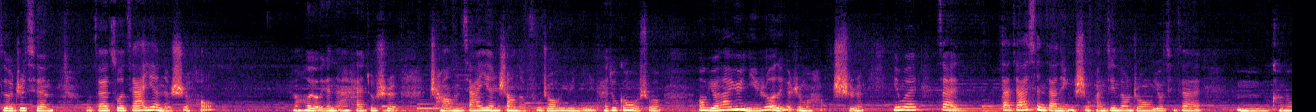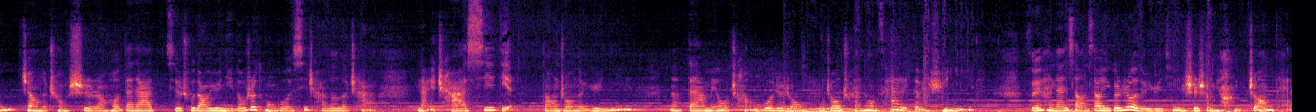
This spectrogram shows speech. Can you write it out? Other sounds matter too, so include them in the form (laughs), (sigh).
记得之前我在做家宴的时候，然后有一个男孩就是尝家宴上的福州芋泥，他就跟我说：“哦，原来芋泥热的也这么好吃，因为在。”大家现在的饮食环境当中，尤其在，嗯，可能这样的城市，然后大家接触到芋泥都是通过喜茶、乐乐茶、奶茶西点当中的芋泥，那大家没有尝过这种福州传统菜里的芋泥，所以很难想象一个热的芋泥是什么样的状态。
